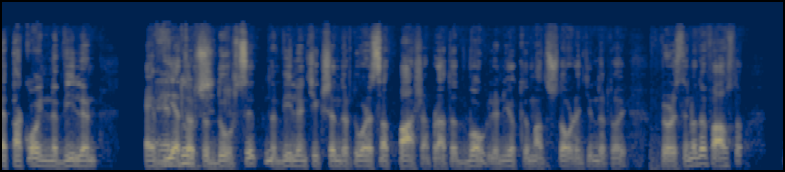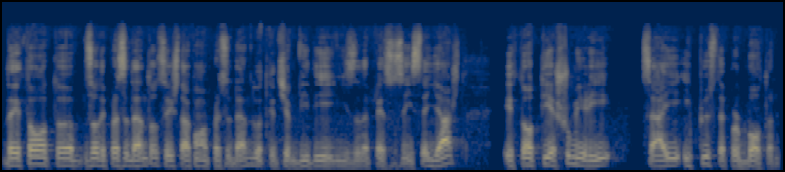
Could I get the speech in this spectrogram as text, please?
e takojnë në vilën e vjetër të Durrësit, në vilën që kishte ndërtuar Esat Pasha, pra atë të voglën, jo këtë madhështoren që ndërtoi Florestano Di Fausto, dhe i thotë zoti president, thotë se ishte akoma president, duhet të ketë qenë viti njëzet e pesë ose njëzet e gjashtë, i thotë ti je shumë i ri, se ai i pyeste për botën,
